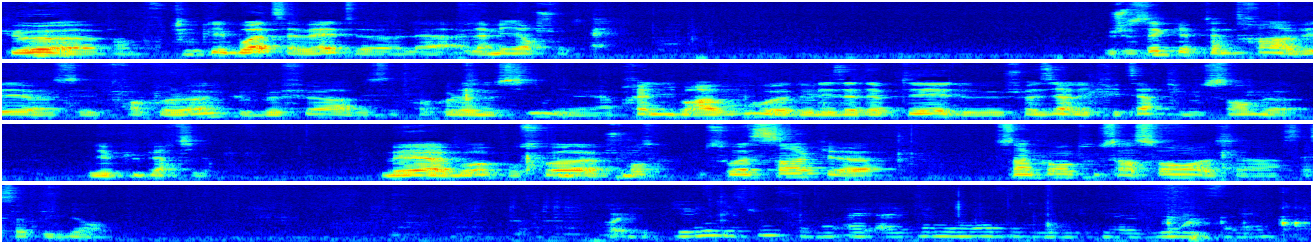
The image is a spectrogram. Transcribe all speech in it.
que, euh, pour toutes les boîtes, ça va être euh, la, meilleure chose. Je sais que Captain Train avait ces trois colonnes, que Buffer avait ces trois colonnes aussi, mais après, libre à vous de les adapter et de choisir les critères qui vous semblent les plus pertinents. Mais bon, qu'on soit, je pense qu'on soit 5, euh, 50 ou 500, euh, ça, ça s'applique bien. J'ai une question sur à, quel moment vous avez fait jouer le salaire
